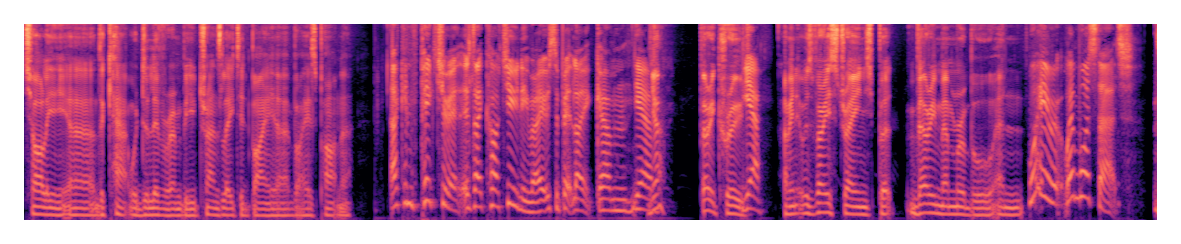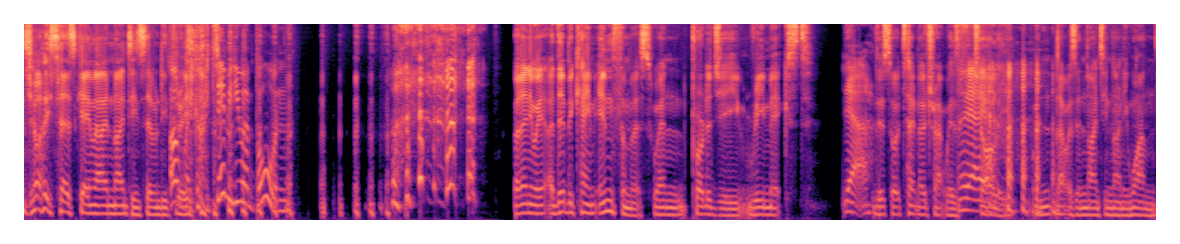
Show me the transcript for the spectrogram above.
Charlie uh, the cat would deliver and be translated by uh, by his partner. I can picture it. It's like cartoony, right? It was a bit like, um, yeah, Yeah, very crude. yeah. I mean, it was very strange, but very memorable. And What era? When was that? Charlie Says came out in 1973. Oh my God, Damian, you weren't born. But anyway, uh, they became infamous when Prodigy remixed Yeah. this sort of techno track with Yeah, yeah. Charlie when that was in 1991,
